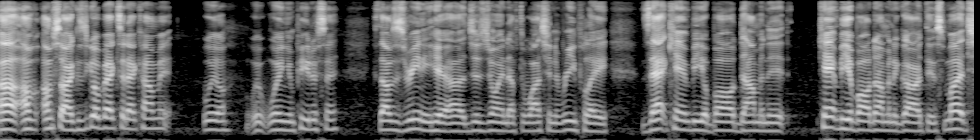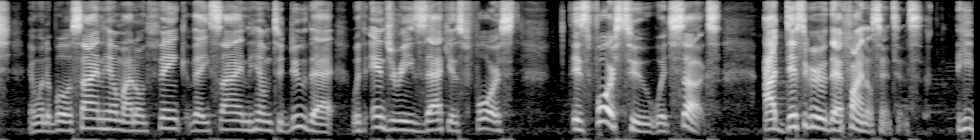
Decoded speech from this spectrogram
Uh, I'm, I'm sorry. Could you go back to that comment, Will, with William Peterson? Because I was just reading here. Uh, just joined after watching the replay. Zach can't be a ball dominant. Can't be a ball dominant guard this much. And when the Bulls signed him, I don't think they signed him to do that. With injuries, Zach is forced is forced to, which sucks. I disagree with that final sentence. He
